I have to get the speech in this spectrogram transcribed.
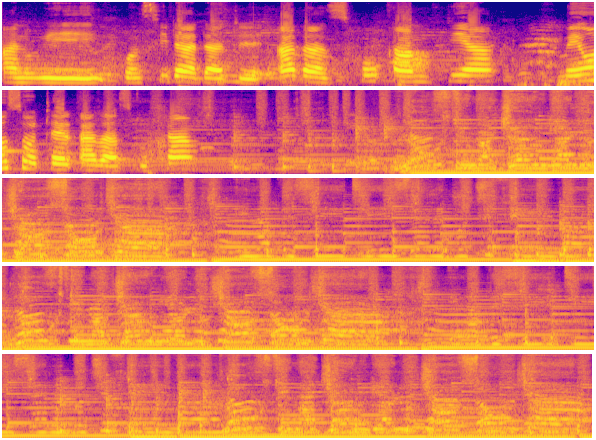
and we consider that uh, others who come here may also tell others to come. Lost in a jungle, you just soldier. In a city, celebrity fever. Lost in a jungle, you just soldier. In a city, celebrity fever. Lost in a jungle, you just soldier.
